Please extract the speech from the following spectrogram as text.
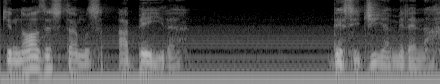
que nós estamos à beira desse dia milenar.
